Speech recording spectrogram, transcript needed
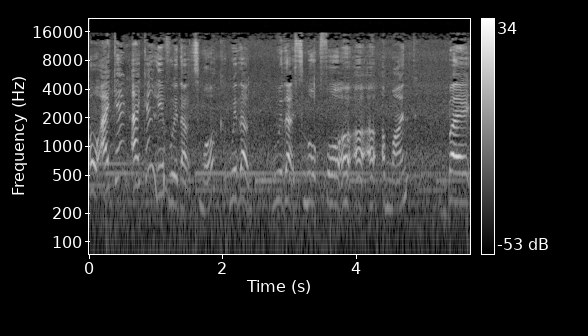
oh, I can, I can live without smoke, without without smoke for a, a, a month, but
